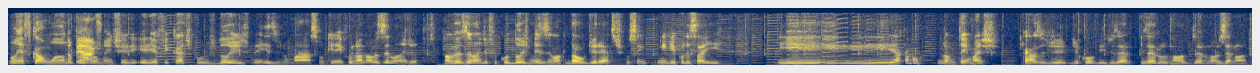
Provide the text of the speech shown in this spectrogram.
Não ia ficar um ano, Também provavelmente ele iria ficar tipo uns dois meses no máximo, que nem foi na Nova Zelândia. Nova Zelândia ficou dois meses em lockdown direto, tipo, sem ninguém poder sair. E, acabou. Já não tem mais casos de, de Covid 09, 09, 19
